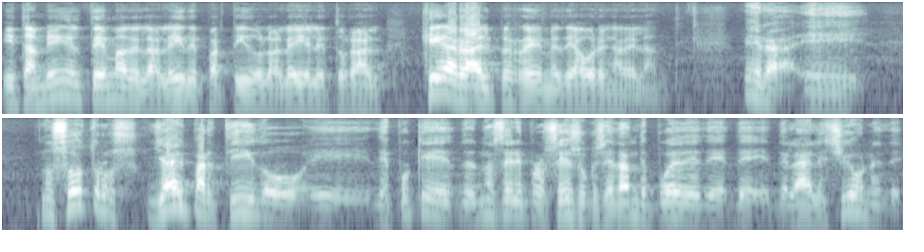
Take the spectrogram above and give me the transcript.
y también el tema de la ley de partido, la ley electoral. ¿Qué hará el PRM de ahora en adelante? Mira, eh, nosotros ya el partido, eh, después que de una serie de procesos que se dan después de, de- de- de las elecciones, de,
